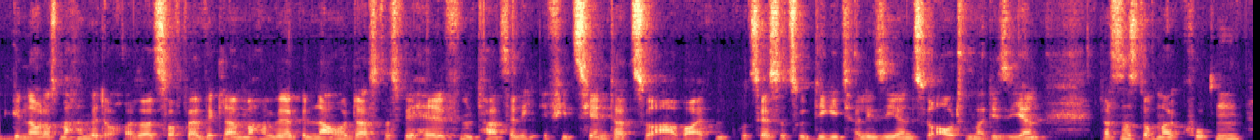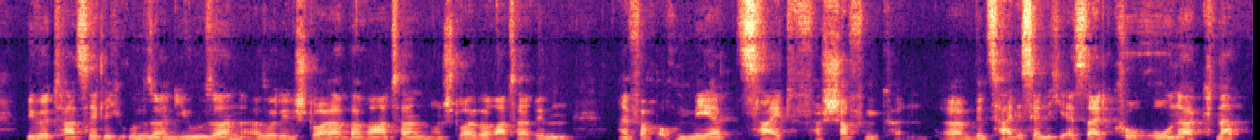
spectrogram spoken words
genau das machen wir doch. Also als Softwareentwickler machen wir genau das, dass wir helfen, tatsächlich effizienter zu arbeiten, Prozesse zu digitalisieren, zu automatisieren. Lass uns doch mal gucken, wie wir tatsächlich unseren Usern, also den Steuerberatern und Steuerberaterinnen, einfach auch mehr Zeit verschaffen können. Ähm, denn Zeit ist ja nicht erst seit Corona knapp,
